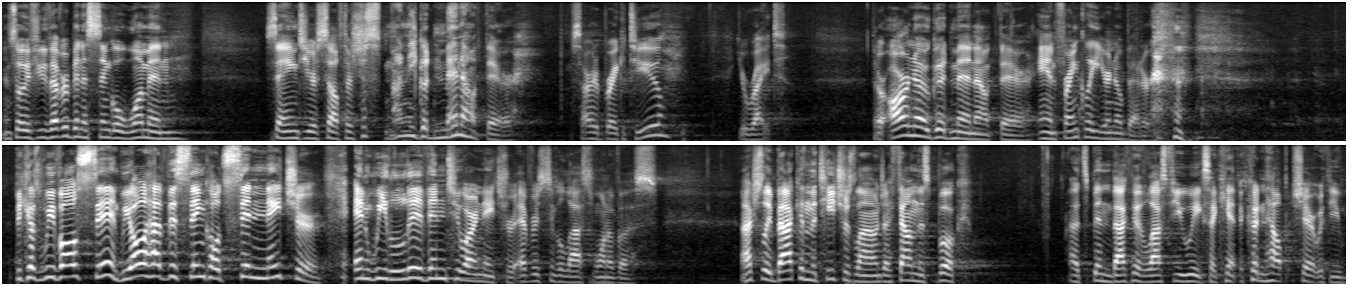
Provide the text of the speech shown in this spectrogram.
And so, if you've ever been a single woman saying to yourself, there's just not any good men out there, sorry to break it to you, you're right. There are no good men out there, and frankly, you're no better. because we've all sinned. We all have this thing called sin nature, and we live into our nature, every single last one of us. Actually, back in the teacher's lounge, I found this book. It's been back there the last few weeks. I, can't, I couldn't help but share it with you.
